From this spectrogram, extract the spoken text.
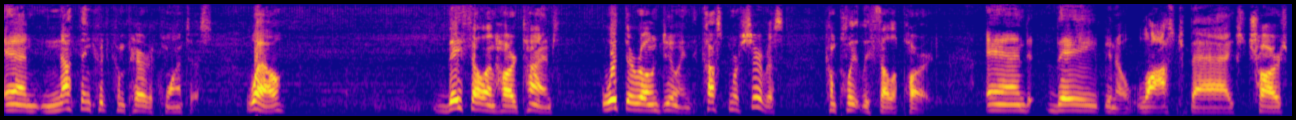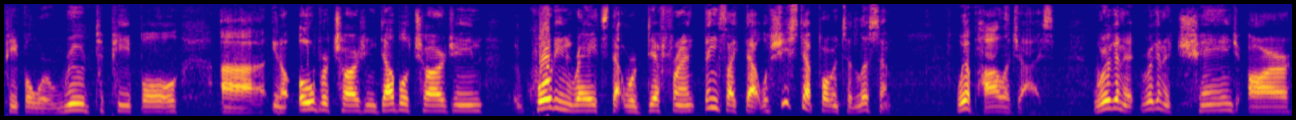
and nothing could compare to Qantas. Well, they fell in hard times with their own doing. The customer service completely fell apart and they, you know, lost bags, charged people, were rude to people, uh, you know, overcharging, double charging, quoting rates that were different, things like that. Well, she stepped forward and said, "Listen, we apologize. We're gonna we're gonna change our."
